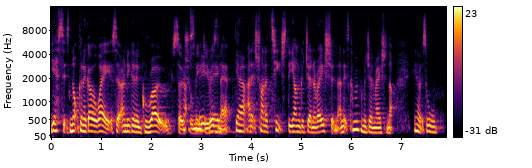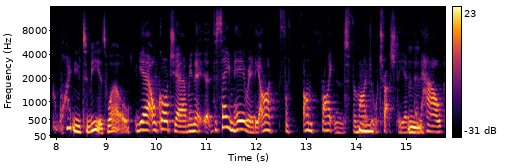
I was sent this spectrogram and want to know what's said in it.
yes, it's not going to go away. It's only going to grow social media, isn't it? Yeah. And it's trying to teach the younger generation. And it's coming from a generation that, you know, it's all quite new to me as well. Yeah, oh God, yeah. I mean, it, the same here, really. I, fr- I'm frightened for my daughter, actually, and, and how.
